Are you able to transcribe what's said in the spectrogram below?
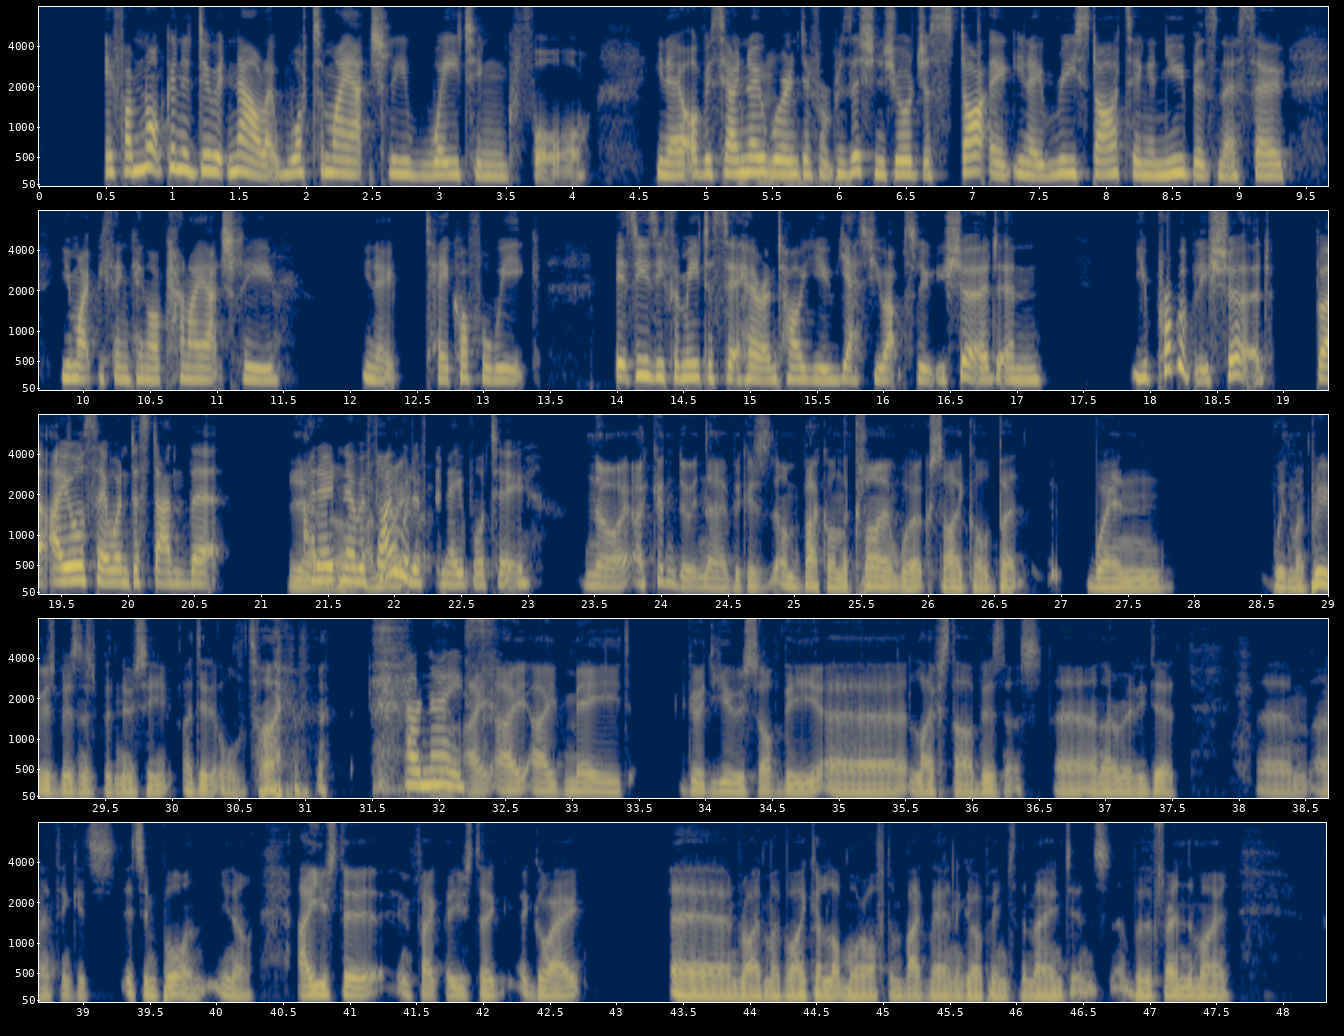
if I'm not going to do it now, like what am I actually waiting for? You know, obviously, I know we're in different positions. You're just starting, you know, restarting a new business, so you might be thinking, "Oh, can I actually, you know, take off a week?" It's easy for me to sit here and tell you, "Yes, you absolutely should," and you probably should. But I also understand that yeah I don't no, know if mean, I would have been able to. no I, I couldn't do it now because i'm back on the client work cycle but when with my previous business with Nusii, I did it all the time. Oh, You know, nice. I, I, I made good use of the uh, lifestyle business, uh, and I really did. Um, and I think it's it's important. You know, I used to, in fact, I used to go out uh, and ride my bike a lot more often back then, and go up into the mountains with a friend of mine.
